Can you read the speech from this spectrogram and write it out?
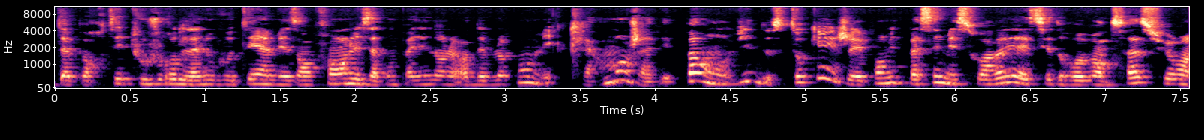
d'apporter toujours de la nouveauté à mes enfants, les accompagner dans leur développement, mais clairement j'avais pas envie de stocker, j'avais pas envie de passer mes soirées à essayer de revendre ça sur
